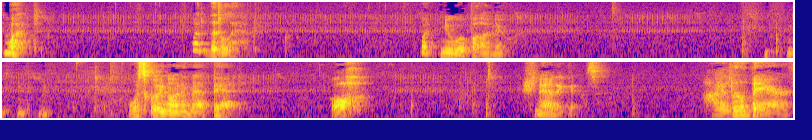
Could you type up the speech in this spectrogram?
What? What little Abby? What new Abanu? What's going on in that bed? Oh, shenanigans. Hi, little bear.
